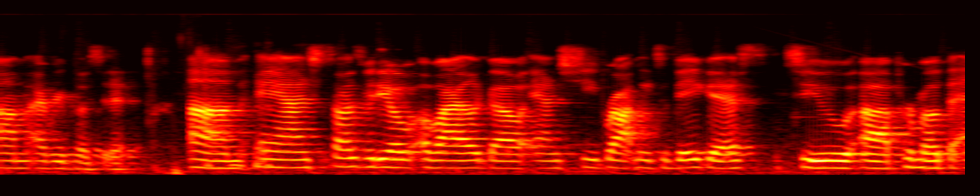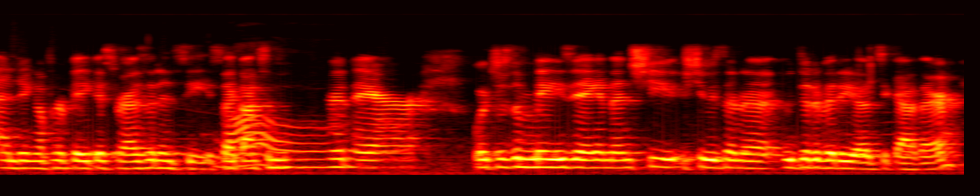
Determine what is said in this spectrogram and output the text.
Um, I reposted it. Um, and she saw this video a while ago, and she brought me to Vegas to uh, promote the ending of her Vegas residency. So wow. I got to meet her there, which was amazing. And then she she was in a we did a video together,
